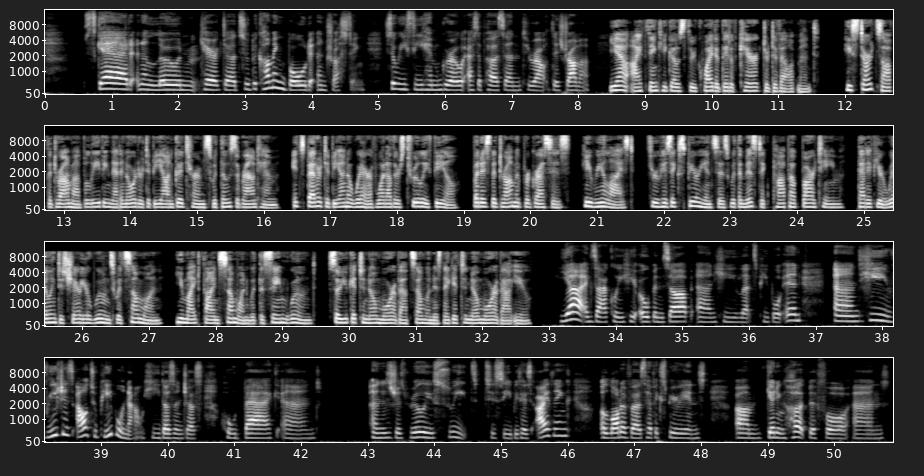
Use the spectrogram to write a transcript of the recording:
scared and alone character to becoming bold and trusting. So we see him grow as a person throughout this drama. Yeah, I think he goes through quite a bit of character development. He starts off the drama believing that in order to be on good terms with those around him, it's better to be unaware of what others truly feel. But as the drama progresses, he realized, through his experiences with the Mystic pop up bar team, that if you're willing to share your wounds with someone, you might find someone with the same wound, so you get to know more about someone as they get to know more about you. Yeah, exactly. He opens up and he lets people in and he reaches out to people now. He doesn't just hold back and and it's just really sweet to see because I think a lot of us have experienced um, getting hurt before and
